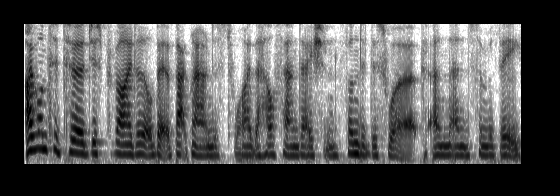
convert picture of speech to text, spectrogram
I wanted to just provide a little bit of background as to why the Health Foundation funded this work and then some of the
